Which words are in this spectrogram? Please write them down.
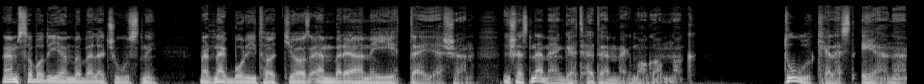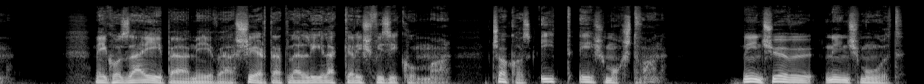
Nem szabad ilyenbe belecsúszni, mert megboríthatja az ember elméjét teljesen, és ezt nem engedhetem meg magamnak. Túl kell ezt élnem. Méghozzá épp elmével, sértetlen lélekkel és fizikummal. Csak az itt és most van. Nincs jövő, nincs múlt,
